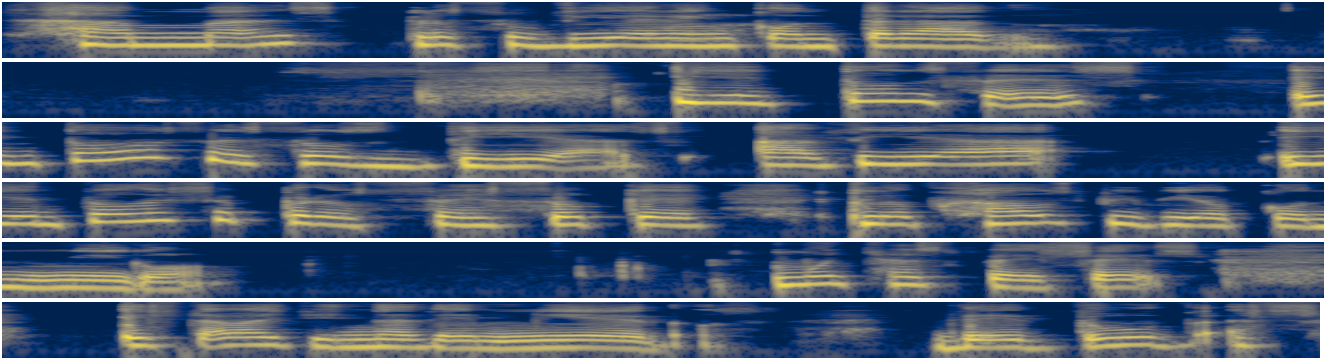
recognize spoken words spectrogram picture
jamás los hubiera encontrado. Y entonces, en todos esos días había, y en todo ese proceso que Clubhouse vivió conmigo, muchas veces estaba llena de miedos, de dudas,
